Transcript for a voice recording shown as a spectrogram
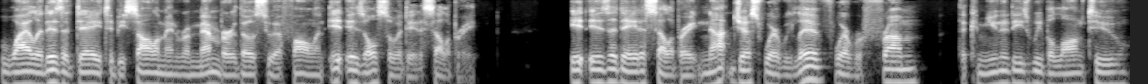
while it is a day to be solemn and remember those who have fallen, it is also a day to celebrate. It is a day to celebrate not just where we live, where we're from, the communities we belong to,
